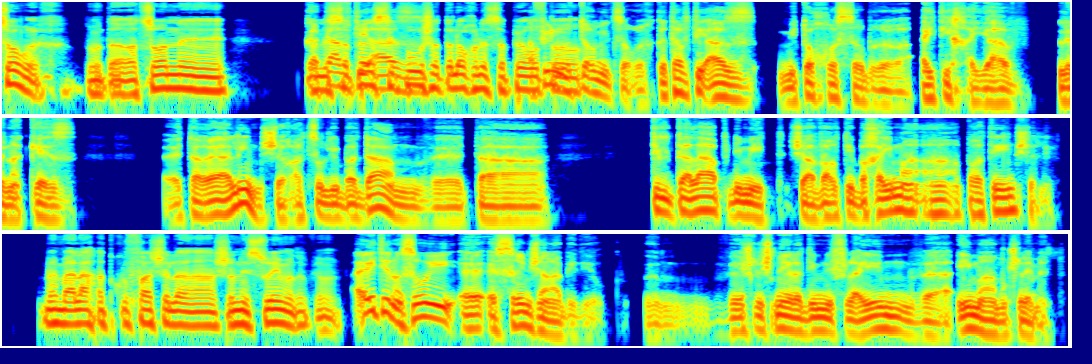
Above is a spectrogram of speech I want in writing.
צורך. זאת אומרת, הרצון אה, לספר אז, סיפור שאתה לא יכול לספר אפילו אותו. אפילו יותר מצורך. כתבתי אז מתוך חוסר ברירה. הייתי חייב לנקז את הרעלים שרצו לי בדם, ואת. הטלטלה הפנימית שעברתי בחיים הפרטיים שלי. במהלך התקופה של הנישואים, אתה מתכוון. הייתי נשוי 20 שנה בדיוק, ויש לי שני ילדים נפלאים והאימא המושלמת.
